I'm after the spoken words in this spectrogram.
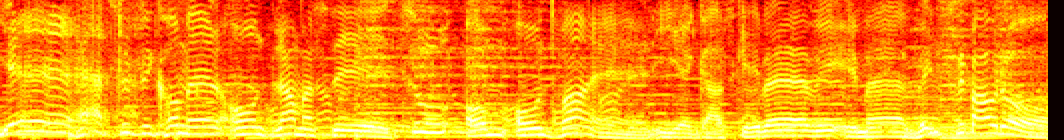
Yeah, herzlich willkommen und Namaste zu Um und Wein. Ihr Gastgeber wie immer Vince Ribaudo.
